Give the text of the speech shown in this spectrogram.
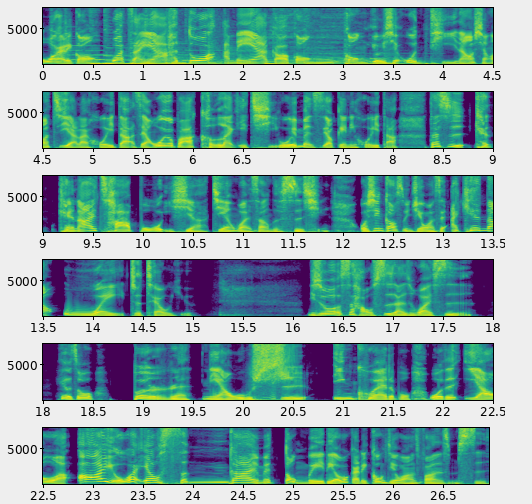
我跟你讲，我怎样很多阿妹啊，搞讲讲有一些问题，然后想要寄下来回答，这样我有把它 collect 一起。我原本是要给你回答，但是 can can I 插播一下今天晚上的事情？我先告诉你今天晚上，I cannot wait to tell you。你说是好事还是坏事？还有说 bird 鸟事 incredible，我的腰啊，哎呦，我腰伸嘎有没有动没掉？我跟你讲，今天晚上发生什么事？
